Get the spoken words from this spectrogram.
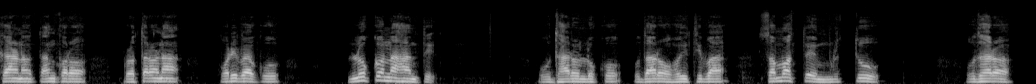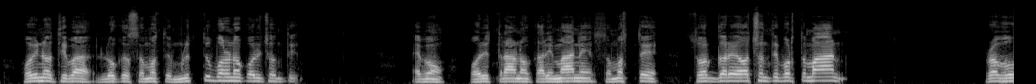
କାରଣ ତାଙ୍କର ପ୍ରତାରଣା କରିବାକୁ ଲୋକ ନାହାନ୍ତି। ଉଦ୍ଧାର ଲୋକ ଉଦ୍ଧାର ହୋଇଥିବା ସମସ୍ତେ ମୃତ୍ୟୁ ଉଦ୍ଧାର ହୋଇନଥିବା ଲୋକ ସମସ୍ତେ ମୃତ୍ୟୁବରଣ କରିଛନ୍ତି ଏବଂ ପରିତ୍ରାଣକାରୀମାନେ ସମସ୍ତେ ସ୍ୱର୍ଗରେ ଅଛନ୍ତି ବର୍ତ୍ତମାନ। ପ୍ରଭୁ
